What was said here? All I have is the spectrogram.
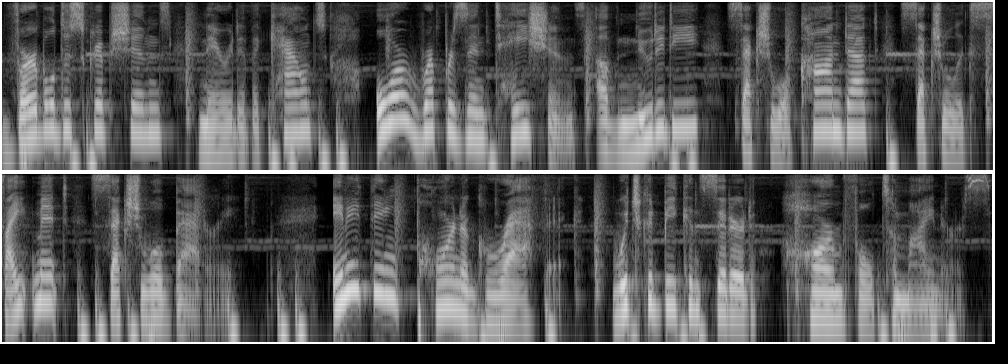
verbal descriptions, narrative accounts, or representations of nudity, sexual conduct, sexual excitement, sexual battery. Anything pornographic, which could be considered harmful to minors.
